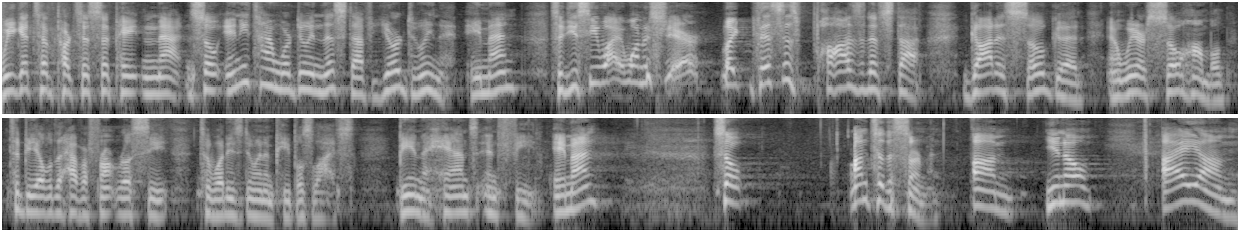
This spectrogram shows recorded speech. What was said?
we get to participate in that. And so anytime we're doing this stuff, you're doing it. Amen? So do you see why I want to share? Like, this is positive stuff. God is so good, and we are so humbled to be able to have a front row seat to what He's doing in people's lives, being the hands and feet. Amen? So, onto the sermon. Um, you know, I, um,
